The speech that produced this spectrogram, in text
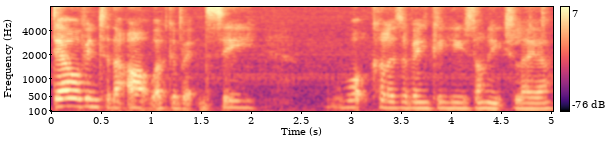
delve into the artwork a bit and see what colours of ink are used on each layer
